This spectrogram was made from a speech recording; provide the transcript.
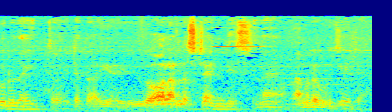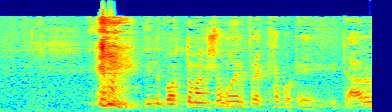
গুরু দায়িত্ব। এটা তো অল আন্ডারস্ট্যান্ড দিস না? আমরা বুঝি এটা। কিন্তু বর্তমান সময়ের প্রেক্ষাপটে এটা আরও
